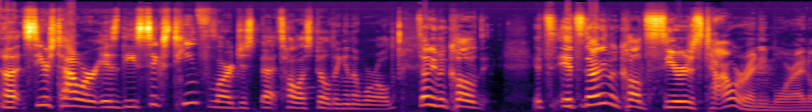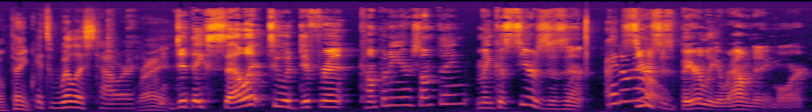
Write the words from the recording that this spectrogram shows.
Uh, Sears Tower is the 16th largest, uh, tallest building in the world. it's not even called. It's it's not even called Sears Tower anymore. I don't think. It's Willis Tower. right. Did they sell it to a different company or something? I mean, because Sears isn't. I don't Sears know. is barely around anymore.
